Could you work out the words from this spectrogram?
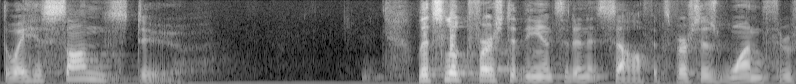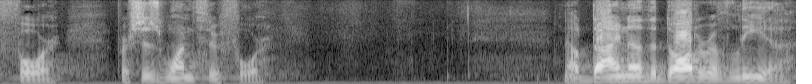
the way his sons do. Let's look first at the incident itself. It's verses 1 through 4. Verses 1 through 4. Now, Dinah, the daughter of Leah,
